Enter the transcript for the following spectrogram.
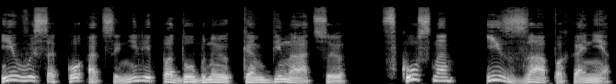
и высоко оценили подобную комбинацию. Вкусно и запаха нет.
